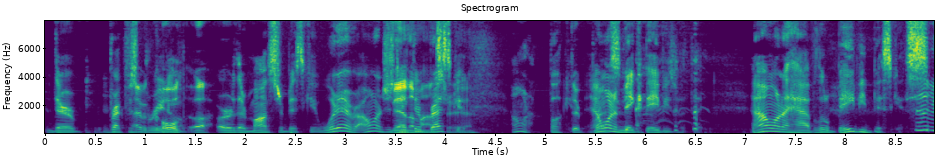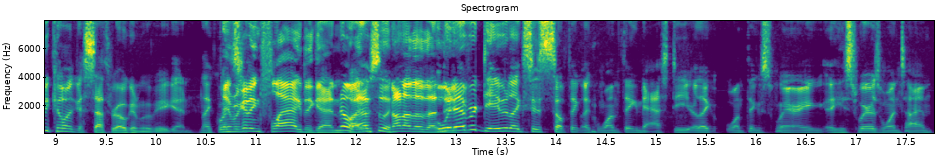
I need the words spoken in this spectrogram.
their breakfast I have a burrito cold. Or their monster biscuit, whatever. I want to just Yeah, take the their Monster, biscuit. yeah. I want to fuck it. I want to make babies with it. And I want to have little baby biscuits. This is becoming like a Seth Rogen movie again. Like, And we're getting flagged again. no, by absolutely. None other than whenever David like says something like one thing nasty or like one thing swearing, like, he swears one time.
